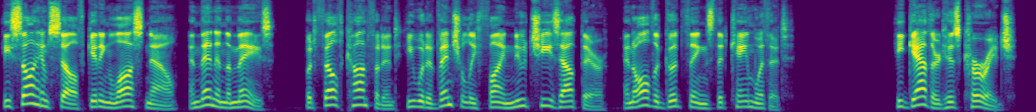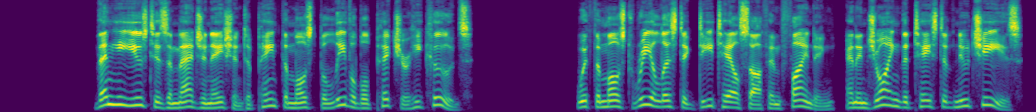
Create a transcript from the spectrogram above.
He saw himself getting lost now and then in the maze, but felt confident he would eventually find new cheese out there and all the good things that came with it. He gathered his courage. Then he used his imagination to paint the most believable picture he could. With the most realistic details of him finding and enjoying the taste of new cheese.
